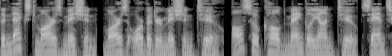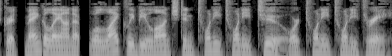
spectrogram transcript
The next Mars mission, Mars Orbiter Mission 2, also called Mangalyaan 2 Sanskrit, Mangalayana, will likely be launched in 2022 or 2023.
